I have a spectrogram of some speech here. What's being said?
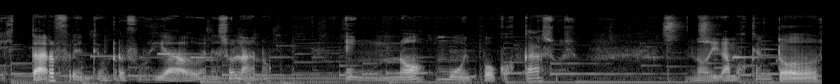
estar frente a un refugiado venezolano en no muy pocos casos. No digamos que en todos,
